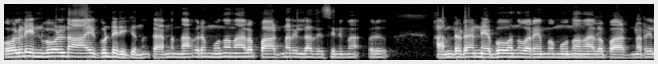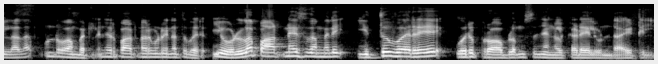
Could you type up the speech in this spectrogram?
ഓൾറെഡി ഇൻവോൾവ് ആയിക്കൊണ്ടിരിക്കുന്നു. കാരണം ഒരു മൂന്നോ നാലോ പാർട്ട്ണർ ഇല്ലാതെ സിനിമ ഒരു ഹൺഡ്രഡ് ആൻഡ് എബോ എന്ന് പറയുമ്പോൾ മൂന്നോ നാലോ പാർട്ട്ണർ ഇല്ലാതെ കൊണ്ടുപോകാൻ പറ്റില്ല. ഇനി ഒരു പാർട്ട്ണർ കൂടി ഇതിനകത്ത് വരും. ഈ ഉള്ള പാർട്ട്നേഴ്സ് തമ്മിൽ ഇതുവരെ ഒരു പ്രോബ്ലംസ് ഞങ്ങൾക്കിടയിൽ ഉണ്ടായിട്ടില്ല.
